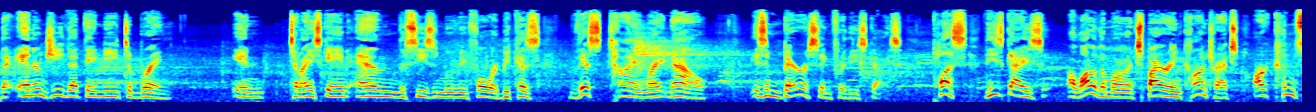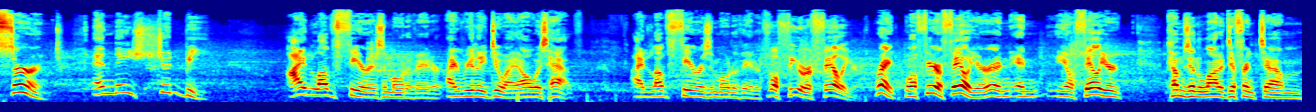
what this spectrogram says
the energy that they need to bring in tonight's game and the season moving forward because this time right now is embarrassing for these guys. Plus, these guys, a lot of them on expiring contracts, are concerned, and they should be. I love fear as a motivator. I really do. I always have. I love fear as a motivator. Well, fear of failure. Right. Well, fear of failure, and, and you know, failure comes in a lot of different um,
